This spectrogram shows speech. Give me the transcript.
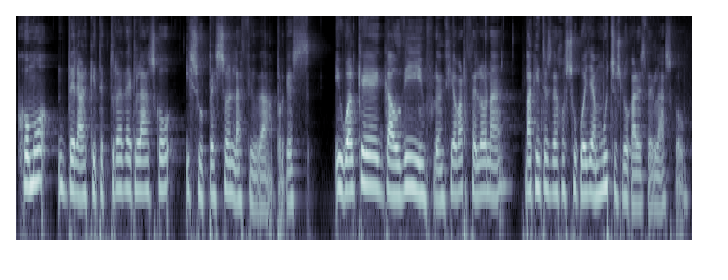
como de la arquitectura de Glasgow y su peso en la ciudad, porque es igual que Gaudí influenció a Barcelona, Macintosh dejó su huella en muchos lugares de Glasgow.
